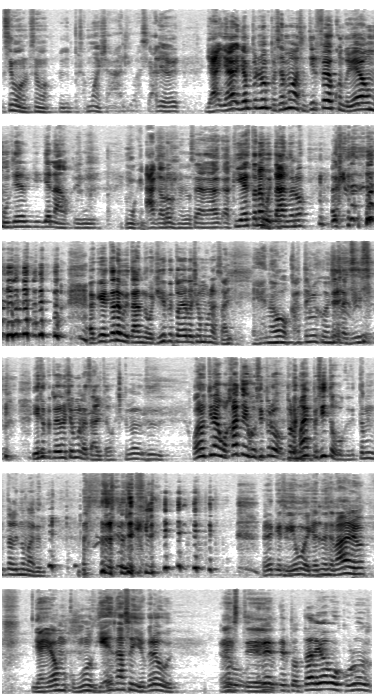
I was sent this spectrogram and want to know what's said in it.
Sí, bueno, sí, bueno. Y empezamos a echarle, vaciarle, a ver. Ya, ya, ya empezamos a sentir feos cuando ya llevábamos ya, ya nada. Como que, ah, cabrón. O sea, a- aquí ya están agüitando, ¿no? Aquí, están agüitando, güey. Chiste que todavía no echamos la salsa. Eh, no, aguacate, mijo, ese aquí. Y eso que todavía no echamos la salsa, güey. ¿no? Entonces, bueno, tiene aguacate, dijo, sí, pero, pero más espesito, porque está, está valiendo madre. Era que seguimos echando esa madre, güey. Ya llevamos como unos 10 hace, yo creo, güey. Este. era- en total íbamos con unos,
